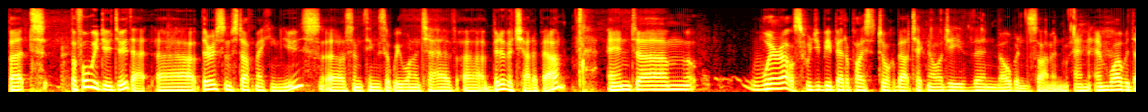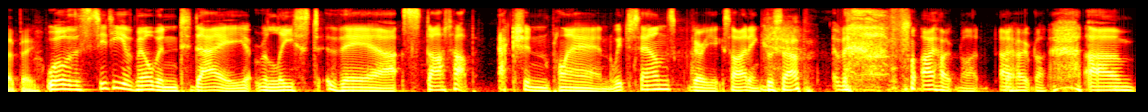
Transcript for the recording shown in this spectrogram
But before we do do that, uh, there is some stuff making news, uh, some things that we wanted to have uh, a bit of a chat about. And um, where else would you be better placed to talk about technology than Melbourne, Simon? And, and why would that be? Well, the City of Melbourne today released their startup action plan, which sounds very exciting. The SAP? I hope not. I hope not. Um,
